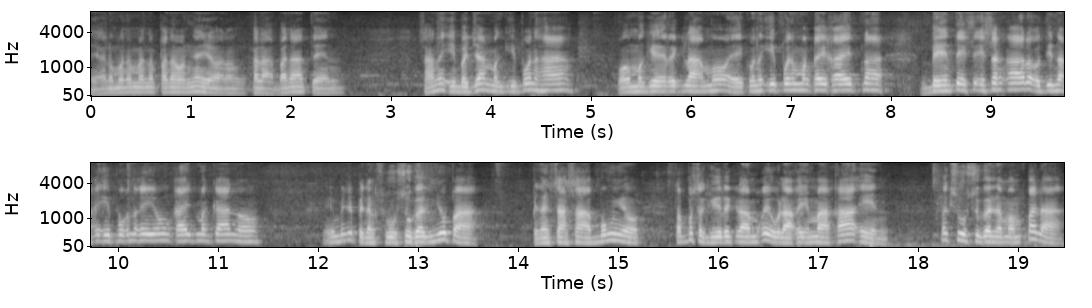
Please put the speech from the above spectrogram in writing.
Eh, alam mo naman ang panahon ngayon, ang kalaban natin. Sana iba dyan, mag-ipon ha. Huwag magreklamo. Eh, kung nag-ipon naman kayo kahit na 20 sa isang araw, o di nakaipon na kayo kahit magkano, eh, pinagsusugal nyo pa, pinagsasabong nyo, tapos nagreklamo kayo, wala kayong makain. Nagsusugal naman pala.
